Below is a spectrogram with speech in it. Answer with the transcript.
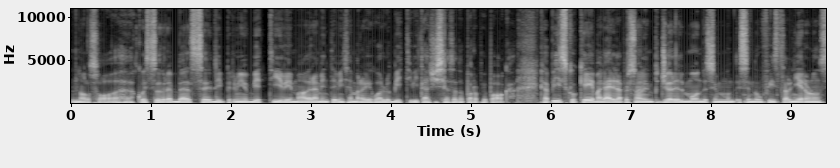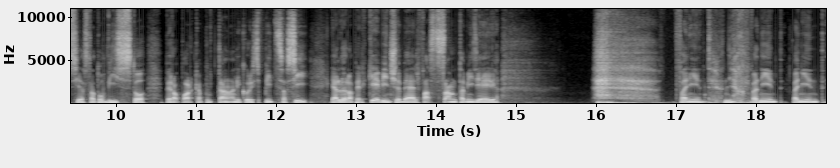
non lo so, eh, questo dovrebbe essere dei primi obiettivi, ma veramente mi sembra che qua l'obiettività ci sia stata proprio poca. Capisco che magari la persona peggiore del mondo, essendo un film straniero, non sia stato visto, però porca puttana, Licorice Pizza sì. E allora perché vince Belfast? Santa miseria. Fa niente, fa niente, fa niente.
